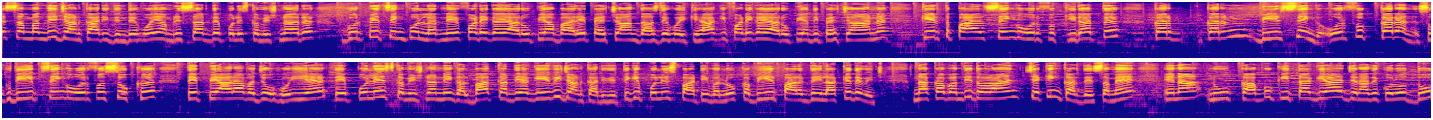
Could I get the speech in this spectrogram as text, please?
ਇਸ ਸੰਬੰਧੀ ਜਾਣਕਾਰੀ ਦਿੰਦੇ ਹੋਏ ਅੰਮ੍ਰਿਤਸਰ ਦੇ ਪੁਲਿਸ ਕਮਿਸ਼ਨਰ ਗੁਰਪ੍ਰੀਤ ਸਿੰਘ ਭੁੱਲਰ ਨੇ ਫੜੇ ਗਏ ਆਰੋਪੀਆਂ ਬਾਰੇ ਪਹਿਚਾਣ ਦੱਸਦੇ ਹੋਏ ਕਿਹਾ ਕਿ ਫੜੇ ਗਏ ਆਰੋਪੀਆਂ ਦੀ ਪਹਿਚਾਣ ਕਿਰਤਪਾਲ ਸਿੰਘ ਉਰਫ ਕਿਰਤ, ਕਰ ਕਰਨਵੀਰ ਸਿੰਘ ਉਰਫ ਕਰਨ, ਸੁਖਦੀਪ ਸਿੰਘ ਉਰਫ ਸੁਖ ਤੇ ਪਿਆਰਾ ਵਜੋਂ ਹੋਈ ਹੈ ਤੇ ਪੁਲਿਸ ਕਮਿਸ਼ਨਰ ਨੇ ਗੱਲਬਾਤ ਕਰਦੇ ਅੱਗੇ ਇਹ ਵੀ ਜਾਣਕਾਰੀ ਦਿੱਤੀ ਕਿ ਪੁਲਿਸ ਪਾਰਟੀ ਵੱਲੋਂ ਕਬੀਰ ਪਾਰਕ ਦੇ ਇਲਾਕੇ ਦੇ ਵਿੱਚ ਨਾਕਾਬੰਦੀ ਦੌਰਾਨ ਚੈਕਿੰਗ ਕਰਦੇ ਸਮੇਂ ਇਹਨਾਂ ਨੂੰ ਕਾਬੂ ਕੀਤਾ ਗਿਆ, ਜਿਨ੍ਹਾਂ ਦੇ ਕੋਲੋਂ 2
